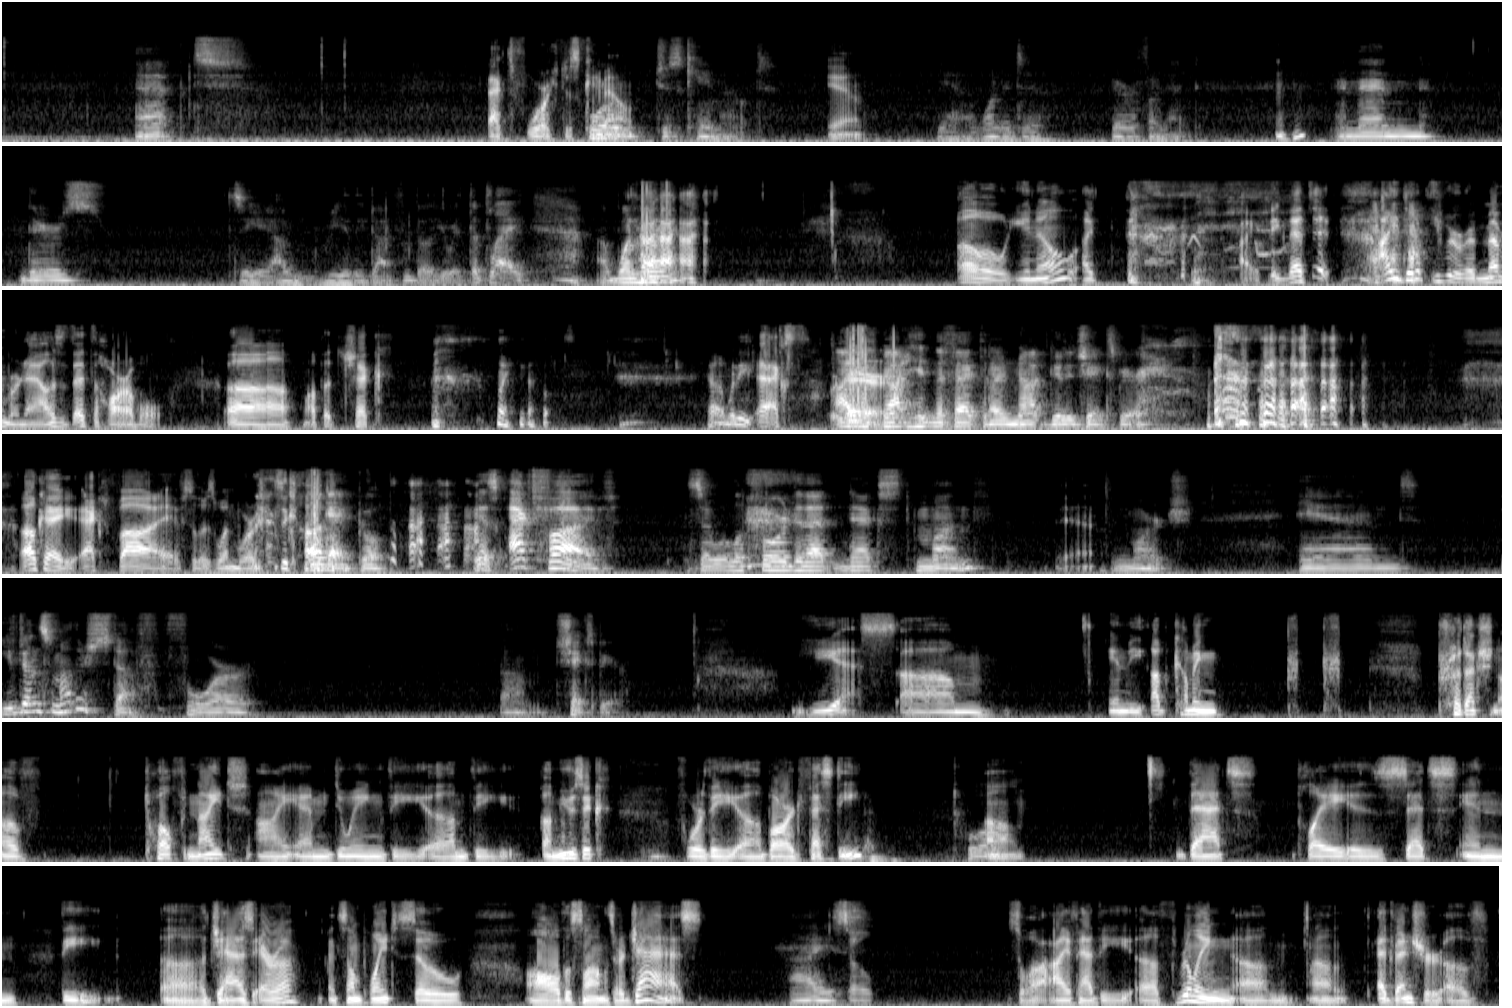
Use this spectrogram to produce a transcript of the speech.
Act Act four just came out. just came out. Yeah. Yeah, I wanted to verify that. Mhm. And then there's see, I'm really not familiar with the play. Uh, one more. Oh, you know, I I think that's it. I don't even remember now. Is- That's horrible. Uh, I'll have to check my notes. How many acts I have not hidden the fact that I'm not good at Shakespeare. okay, Act Five. So there's one more to come. okay, cool. Yes, Act Five. So we'll look forward to that next month Yeah. in March. And you've done some other stuff for um, Shakespeare. Yes. Um, in the upcoming pr- pr- production of Twelfth Night, I am doing the um, the uh, music for the uh, Bard Festi. Cool. Um, that play is set in the uh, jazz era at some point, so all the songs are jazz. Nice. So, so I've had the uh, thrilling um, uh, adventure of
